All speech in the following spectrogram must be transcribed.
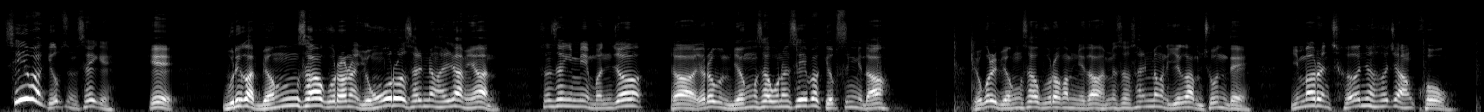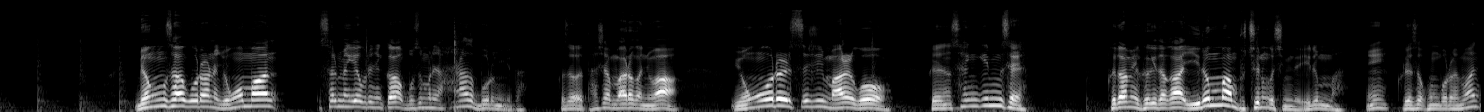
세 개밖에 없습니다. 세 개. 이게 우리가 명사구라는 용어로 설명하려면 선생님이 먼저 야 여러분 명사구는 세 개밖에 없습니다. 요걸 명사구라고 합니다 하면서 설명을 이해가면 좋은데 이 말은 전혀 하지 않고 명사구라는 용어만 설명해 버리니까 무슨 말인지 하나도 모릅니다. 그래서 다시 한 번 말하거니와 용어를 쓰지 말고 그냥 생김새 그 다음에 거기다가 이름만 붙이는 것입니다. 이름만. 예? 그래서 공부를 하면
